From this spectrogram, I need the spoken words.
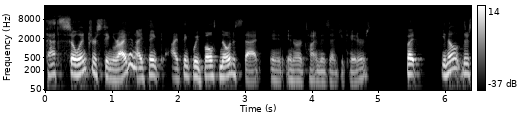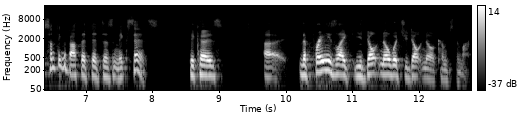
that's so interesting right and i think i think we both noticed that in, in our time as educators but you know, there's something about that that doesn't make sense because uh, the phrase like "you don't know what you don't know" comes to mind.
